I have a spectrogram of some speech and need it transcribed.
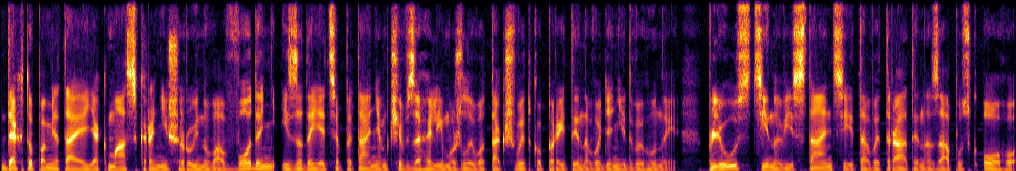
Дехто пам'ятає, як Маск раніше руйнував водень і задається питанням, чи взагалі можливо так швидко перейти на водяні двигуни, плюс ці нові станції та витрати на запуск ОГО.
